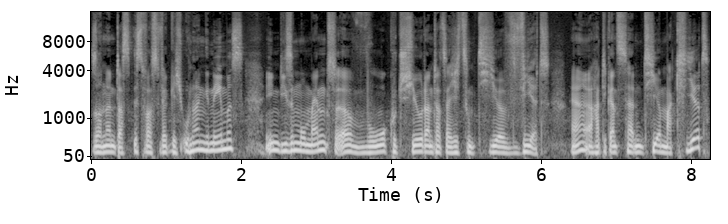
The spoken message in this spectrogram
sondern das ist was wirklich Unangenehmes in diesem Moment, äh, wo Cuchillo dann tatsächlich zum Tier wird. Ja, er hat die ganze Zeit ein Tier markiert,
